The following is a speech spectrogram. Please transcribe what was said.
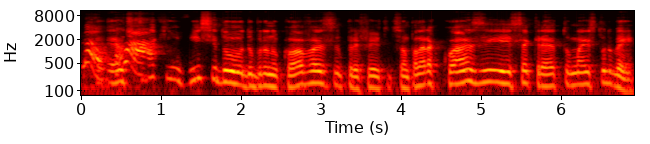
Não, é, Eu lá. que o vice do, do Bruno Covas, o prefeito de São Paulo, era quase secreto, mas tudo bem.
